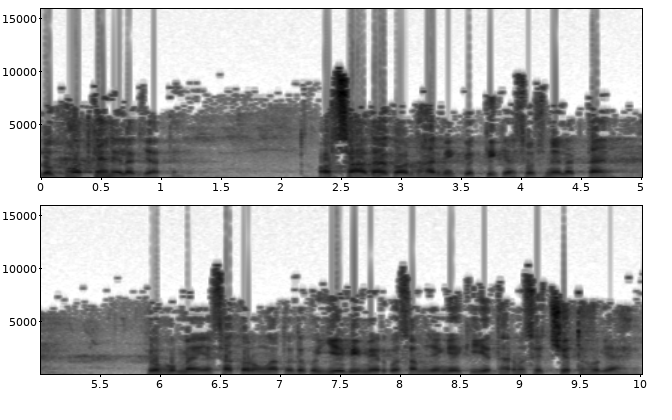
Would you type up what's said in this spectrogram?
लोग बहुत कहने लग जाते हैं। और साधक और धार्मिक व्यक्ति क्या सोचने लगता है कि हो मैं ऐसा करूँगा तो देखो, ये भी मेरे को समझेंगे कि ये धर्म से च्युत हो गया है।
